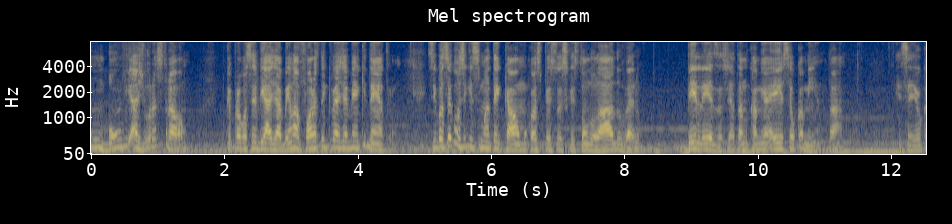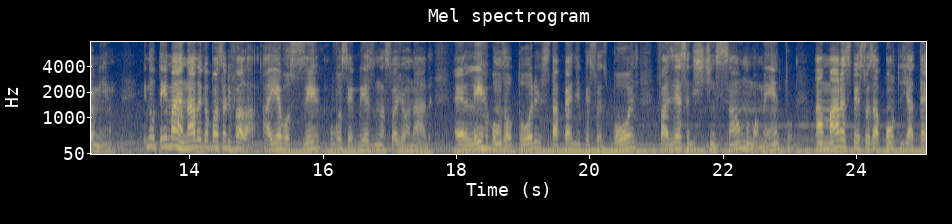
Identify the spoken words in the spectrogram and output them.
um bom viajor astral. Porque para você viajar bem lá fora, você tem que viajar bem aqui dentro. Se você conseguir se manter calmo com as pessoas que estão do lado, velho, beleza, já tá no caminho, esse é o caminho, tá? Esse aí é o caminho. E não tem mais nada que eu possa lhe falar. Aí é você com você mesmo na sua jornada. É ler bons autores, estar perto de pessoas boas, fazer essa distinção no momento, amar as pessoas a ponto de até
